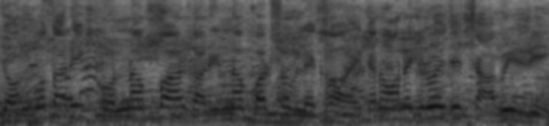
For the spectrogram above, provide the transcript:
জন্ম তারিখ, ফোন নাম্বার, গাড়ির নাম্বার সব লেখা হয়। এখানে অনেক রয়েছে চাবির রিং।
